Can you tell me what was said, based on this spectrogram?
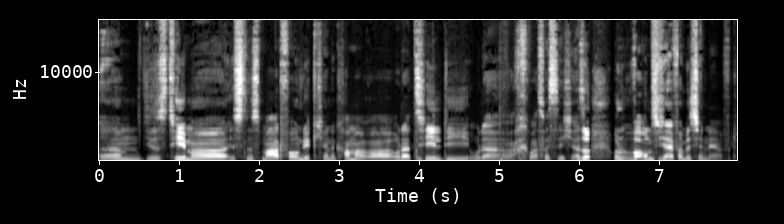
ähm, dieses Thema, ist ein Smartphone wirklich eine Kamera oder zählt die oder ach, was weiß ich. Also, und warum es sich einfach ein bisschen nervt.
